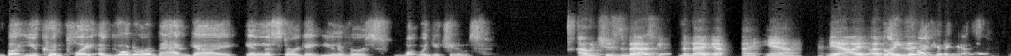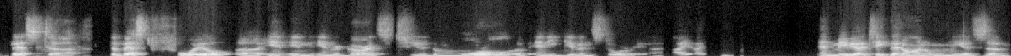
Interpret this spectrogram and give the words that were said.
but you could play a good or a bad guy in the Stargate universe, what would you choose? I would choose the bad guy. The bad guy. Yeah, yeah. I, I believe I, that I could have guessed best uh, the best foil uh, in, in in regards to the moral of any given story. I, I and maybe I take that on only as um,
